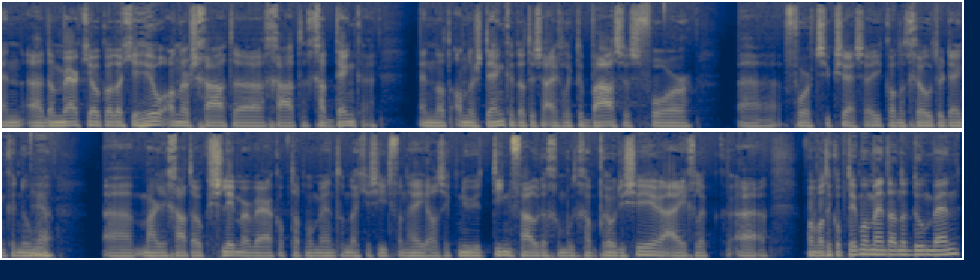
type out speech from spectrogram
En eh, dan merk je ook al dat je heel anders gaat, eh, gaat, gaat denken. En dat anders denken, dat is eigenlijk de basis voor, eh, voor het succes. Hè. Je kan het groter denken noemen. Ja. Maar je gaat ook slimmer werken op dat moment. Omdat je ziet van hé, hey, als ik nu het tienvoudige moet gaan produceren, eigenlijk van wat ik op dit moment aan het doen ben,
